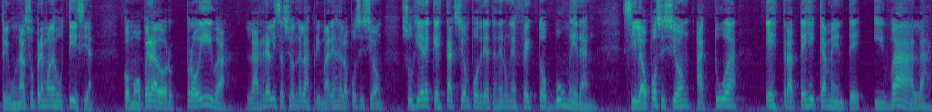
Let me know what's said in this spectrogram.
Tribunal Supremo de Justicia como operador, prohíba la realización de las primarias de la oposición, sugiere que esta acción podría tener un efecto boomerang. Si la oposición actúa estratégicamente y va a las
